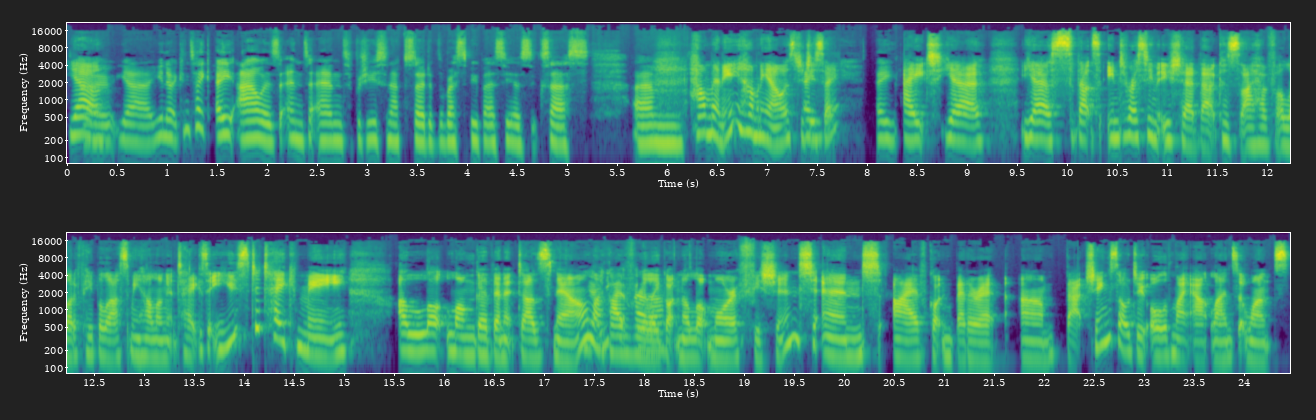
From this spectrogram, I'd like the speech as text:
Yeah. So, yeah. You know, it can take eight hours end to end to produce an episode of the Recipe for SEO Success. Um, How many? How many hours did eight. you say? Eight. Eight, yeah. Yes, that's interesting that you shared that because I have a lot of people ask me how long it takes. It used to take me a lot longer than it does now. Yeah, like I've really gotten a lot more efficient and I've gotten better at um, batching. So I'll do all of my outlines at once,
